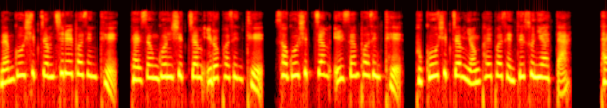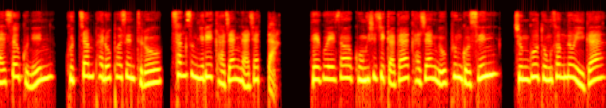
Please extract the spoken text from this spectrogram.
남구 10.71%, 달성군 10.15%, 서구 10.13%, 북구 10.08% 순이었다. 달서구는 9.85%로 상승률이 가장 낮았다. 대구에서 공시지가가 가장 높은 곳은 중구 동성로 2가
